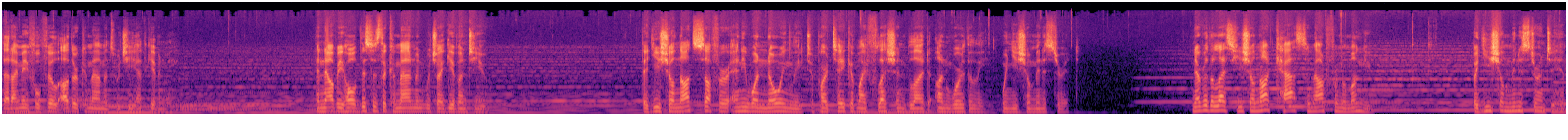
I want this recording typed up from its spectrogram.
that I may fulfill other commandments which he hath given me. And now behold, this is the commandment which I give unto you, that ye shall not suffer anyone knowingly to partake of my flesh and blood unworthily when ye shall minister it. Nevertheless, ye shall not cast him out from among you, but ye shall minister unto him,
